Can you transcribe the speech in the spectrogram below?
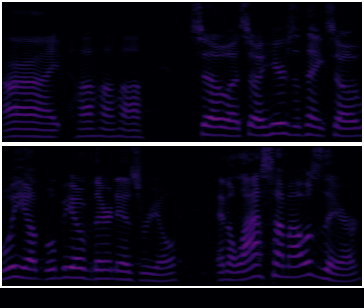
All right, ha ha ha. So, uh, so here's the thing. So we, uh, we'll be over there in Israel. And the last time I was there,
